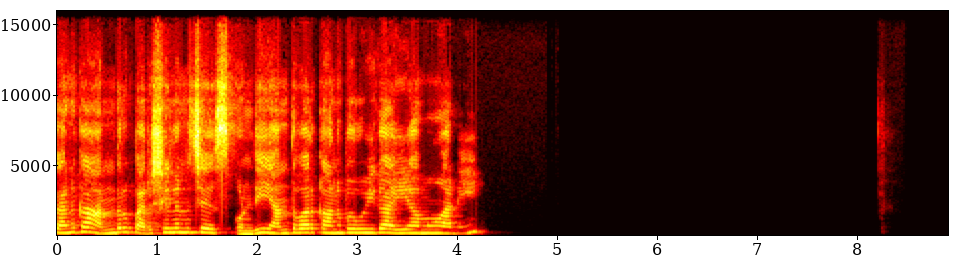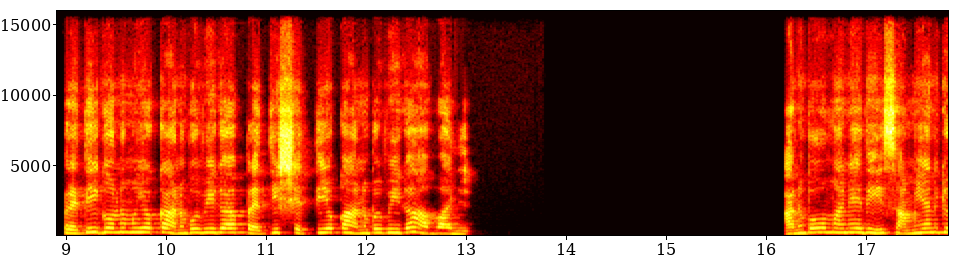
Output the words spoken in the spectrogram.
కనుక అందరూ పరిశీలన చేసుకోండి ఎంతవరకు అనుభవిగా అయ్యాము అని. ప్రతి గుణము యొక్క అనుభవిగా ప్రతి శక్తి యొక్క అనుభవిగా అవ్వాలి. అనుభవం అనేది సమయానికి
